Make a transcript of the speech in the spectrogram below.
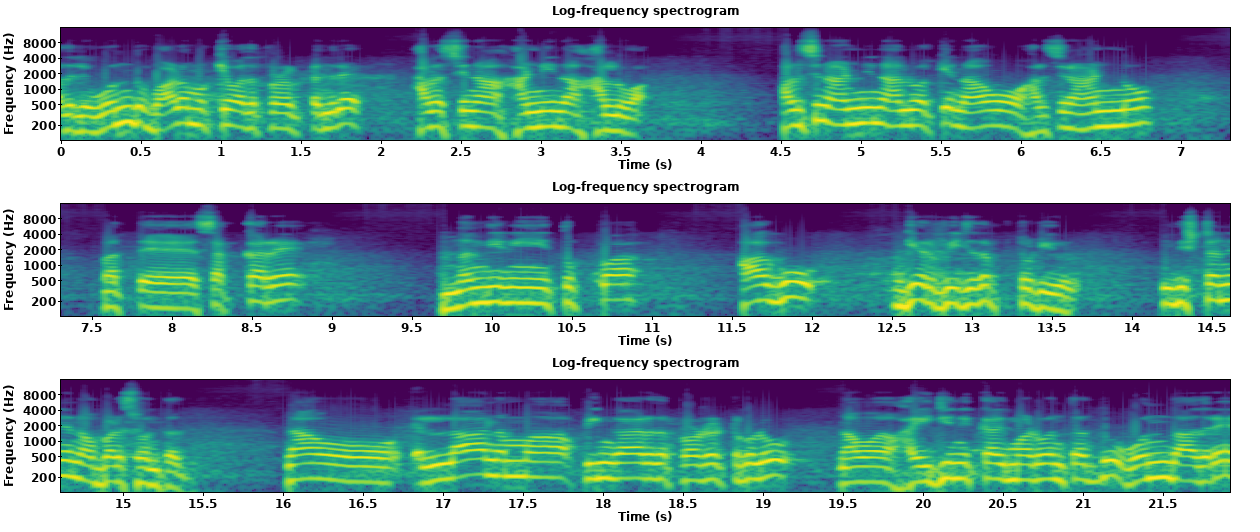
ಅದರಲ್ಲಿ ಒಂದು ಭಾಳ ಮುಖ್ಯವಾದ ಪ್ರಾಡಕ್ಟ್ ಅಂದರೆ ಹಲಸಿನ ಹಣ್ಣಿನ ಹಲ್ವ. ಹಲಸಿನ ಹಣ್ಣಿನ ಹಲ್ವಕ್ಕೆ ನಾವು ಹಲಸಿನ ಹಣ್ಣು ಮತ್ತು ಸಕ್ಕರೆ, ನಂದಿನಿ ತುಪ್ಪ ಹಾಗೂ ಗೇರು ಬೀಜದ ತುಡಿಗಳು. ಇದಿಷ್ಟನ್ನೇ ನಾವು ಬಳಸುವಂಥದ್ದು. ನಾವು ಎಲ್ಲ ನಮ್ಮ ಪಿಂಗಾರದ ಪ್ರಾಡಕ್ಟ್ಗಳು ನಾವು ಹೈಜಿನಿಕ್ಕಾಗಿ ಮಾಡುವಂಥದ್ದು. ಒಂದಾದರೆ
